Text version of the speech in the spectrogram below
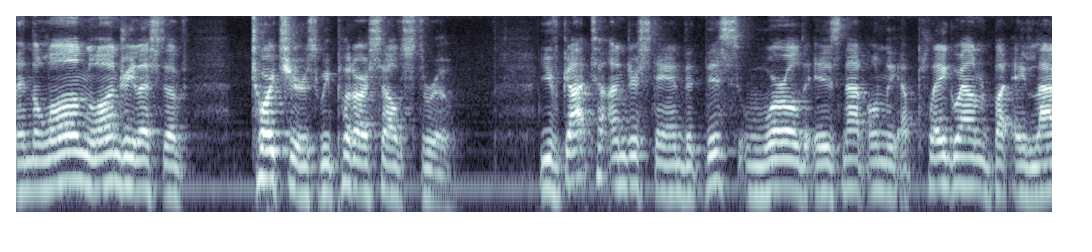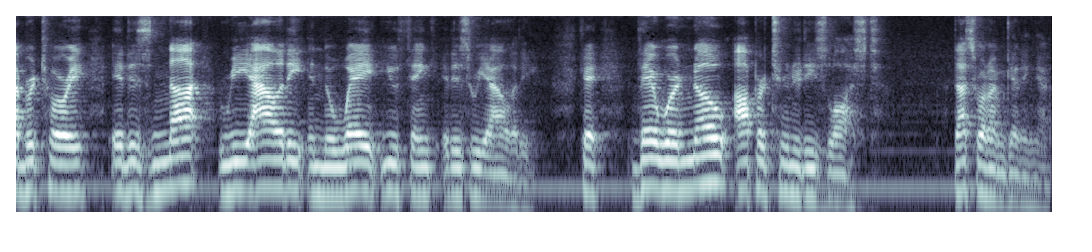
and the long laundry list of tortures we put ourselves through. You've got to understand that this world is not only a playground but a laboratory. It is not reality in the way you think it is reality. Okay? There were no opportunities lost. That's what I'm getting at.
